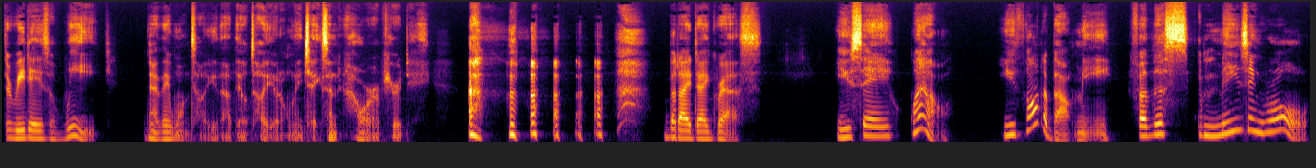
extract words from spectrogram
three days a week. Now, they won't tell you that. They'll tell you it only takes an hour of your day. but I digress. You say, Wow, you thought about me for this amazing role.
